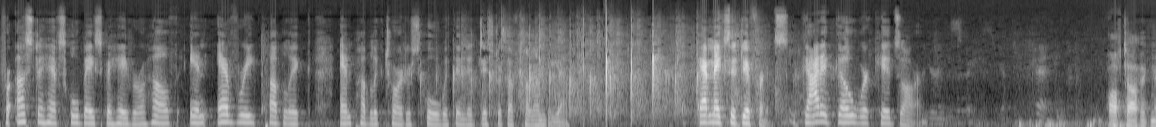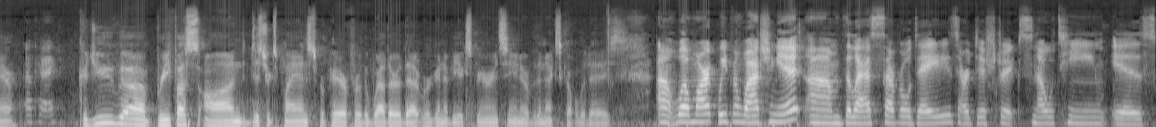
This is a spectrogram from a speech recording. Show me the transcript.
for us to have school-based behavioral health in every public and public charter school within the District of Columbia. That makes a difference. Got to go where kids are. Off topic, Mayor. Okay. Could you uh, brief us on the district's plans to prepare for the weather that we're going to be experiencing over the next couple of days? Uh, well, Mark, we've been watching it um, the last several days. Our district snow team is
